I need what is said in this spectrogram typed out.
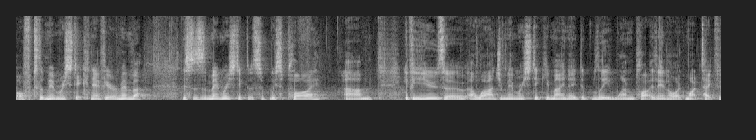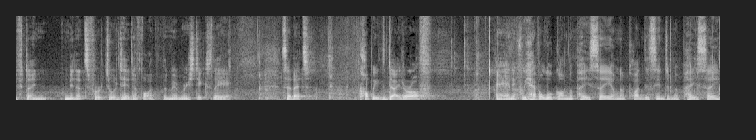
off to the memory stick. Now if you remember, this is the memory stick that we supply. Um, if you use a, a, larger memory stick, you may need to leave one place, you know, it might take 15 minutes for it to identify the memory stick's there. So that's copy the data off. And if we have a look on the PC, I'm going to plug this into my PC.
